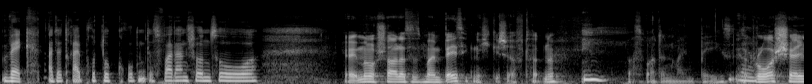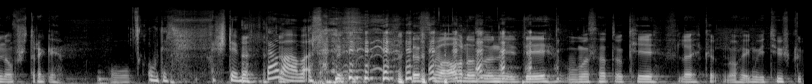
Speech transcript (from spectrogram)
weg. Also drei Produktgruppen. Das war dann schon so. Ja, immer noch schade, dass es mein Basic nicht geschafft hat, ne? Was war denn mein Base? Ja. Rohrschellen auf Strecke. Oh, Oh, das stimmt. Da war was. Das war auch noch so eine Idee, wo man sagt, okay, vielleicht könnten wir auch irgendwie Tiefkühl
